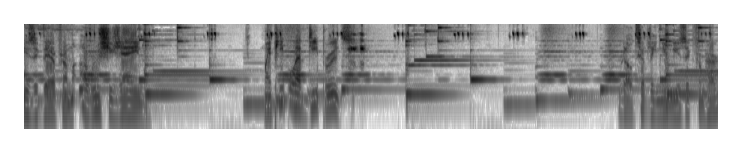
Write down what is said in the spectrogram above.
Music there from Arushi Jain. My people have deep roots. Relatively new music from her.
